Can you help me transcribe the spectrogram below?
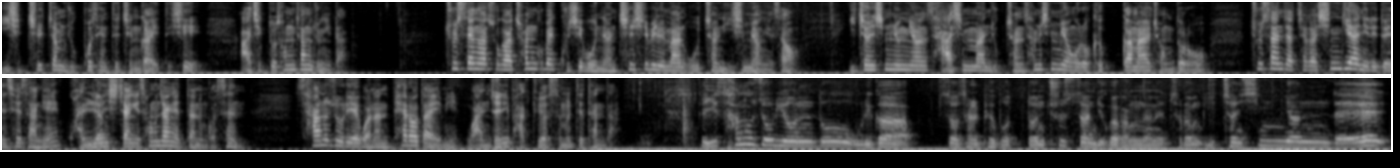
27.6% 증가했듯이 아직도 성장 중이다. 출생아 수가 1995년 71만 5,020명에서 2016년 40만 6,030명으로 급감할 정도로 출산 자체가 신기한 일이 된 세상에 관련 시장이 성장했다는 것은 산후조리에 관한 패러다임이 완전히 바뀌었음을 뜻한다. 이 산후조리원도 우리가 앞서 살펴봤던 출산 육아 박람회처럼 2010년대의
